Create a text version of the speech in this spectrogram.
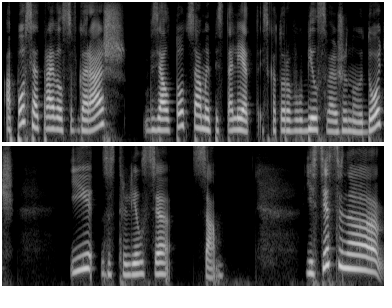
а после отправился в гараж, взял тот самый пистолет, из которого убил свою жену и дочь, и застрелился сам. Естественно,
